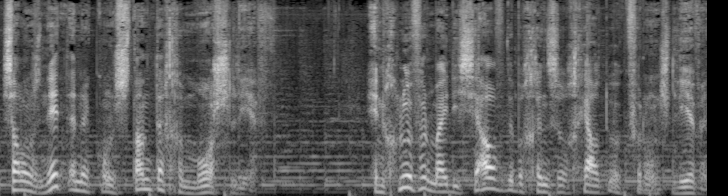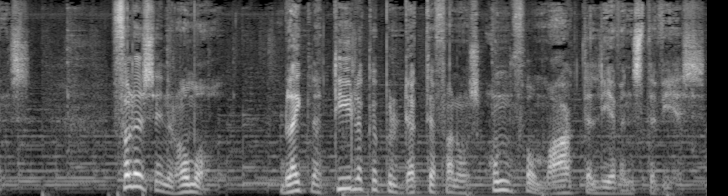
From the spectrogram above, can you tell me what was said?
sal ons net in 'n konstante gemors leef. En glo vir my dieselfde beginsel geld ook vir ons lewens. Vullis en rommel blyk natuurlike produkte van ons onvolmaakte lewens te wees.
